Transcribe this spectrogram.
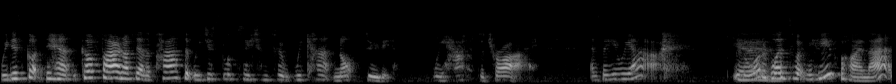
we just got down, got far enough down the path that we just looked at each other and said, we can't not do this. We have to try. And so here we are. yeah. With a lot of blood, sweat, and tears behind that.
